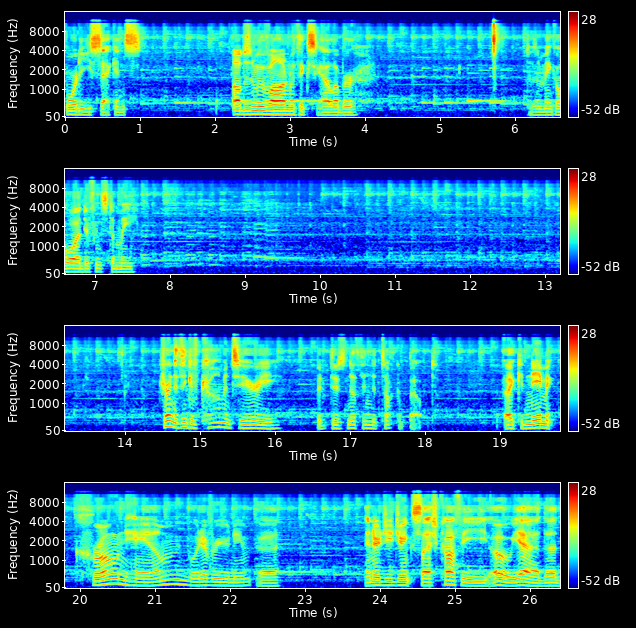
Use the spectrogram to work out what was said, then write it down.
40 seconds, I'll just move on with Excalibur. Doesn't make a whole lot of difference to me. Trying to think of commentary, but there's nothing to talk about. I could name it Cronham, whatever your name. Uh, energy drink slash coffee. Oh yeah, that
